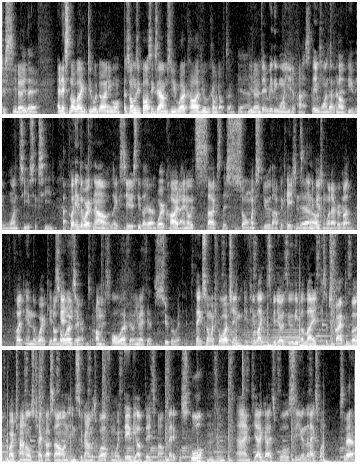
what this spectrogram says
just you know, You're there. and it's not like do or die anymore. As long as you pass exams and you work hard, you'll become a doctor. Yeah. You know? They really want you to pass. They want to help you. They want to see you succeed. Put in the work now. Like seriously, like Yeah. work hard. I know it sucks. There's so much to do with applications Yeah, and interviews oh, and whatever, yeah. but put in the work. It'll all get easier. it. Promise. All worth it when you make it. Super worth it. thanks so much for watching. If you like this video, do leave a like. Subscribe to both of our channels. Check us out on Instagram as well for more daily updates about medical school. Mm-hmm. And yeah, guys, we'll see you in the next one. See you later.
